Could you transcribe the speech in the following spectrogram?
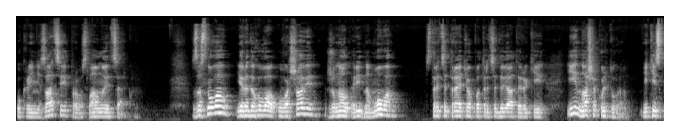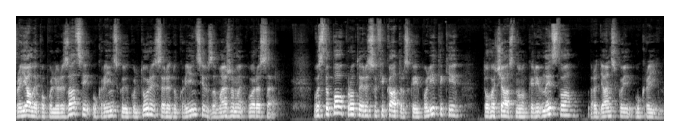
українізації православної церкви. Заснував і редагував у Варшаві журнал Рідна мова з 33 по 39 роки і Наша культура, які сприяли популяризації української культури серед українців за межами УРСР. Виступав проти русифікаторської політики тогочасного керівництва радянської України.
